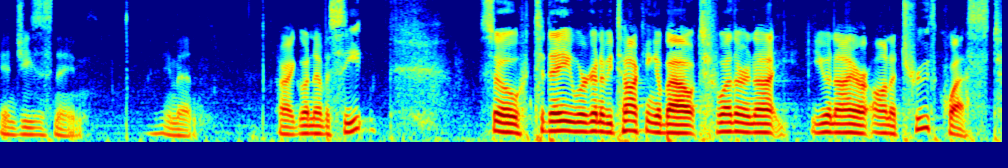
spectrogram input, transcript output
In Jesus' name, amen. All right, go ahead and have a seat. So, today we're going to be talking about whether or not you and I are on a truth quest.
